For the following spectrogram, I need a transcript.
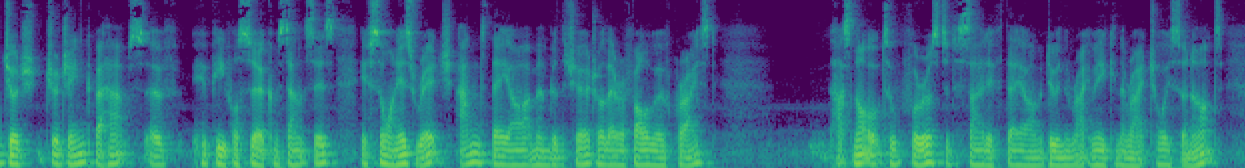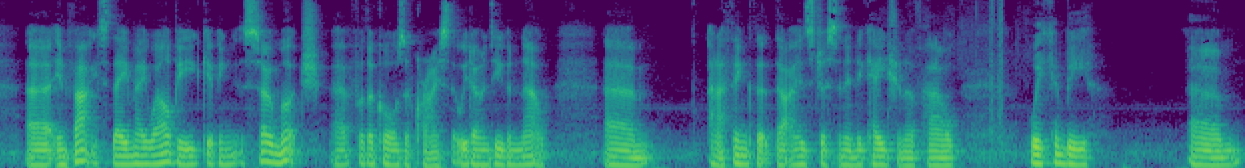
judge judging, perhaps, of people's circumstances. If someone is rich and they are a member of the church or they're a follower of Christ, that's not up to for us to decide if they are doing the right, making the right choice or not. Uh, in fact, they may well be giving so much uh, for the cause of Christ that we don't even know. Um, and I think that that is just an indication of how we can be um,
